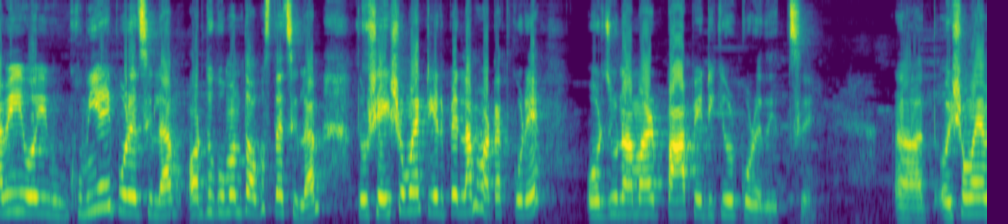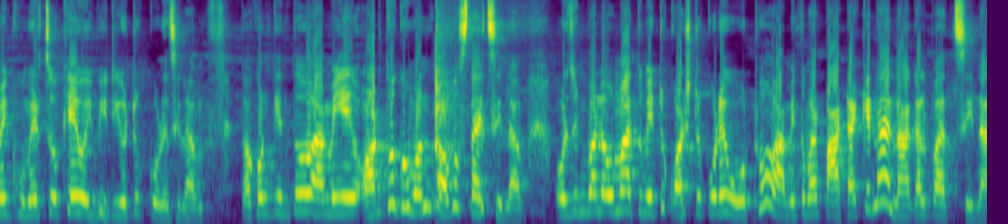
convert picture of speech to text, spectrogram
আমি ওই ঘুমিয়েই পড়েছিলাম অর্ধ ঘুমন্ত অবস্থায় ছিলাম, তো সেই সময় টের পেলাম হঠাৎ করে অর্জুন আমার পা পেডিকিউর করে দিচ্ছে। ওই সময় আমি ঘুমের চোখে ওই ভিডিওটুক করেছিলাম। তখন কিন্তু আমি অর্ধ ঘুমন্ত অবস্থায় ছিলাম। অর্জুন বলে, ওমা, তুমি একটু কষ্ট করে ওঠো, আমি তোমার পাটাকে না নাগাল পাচ্ছি না।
